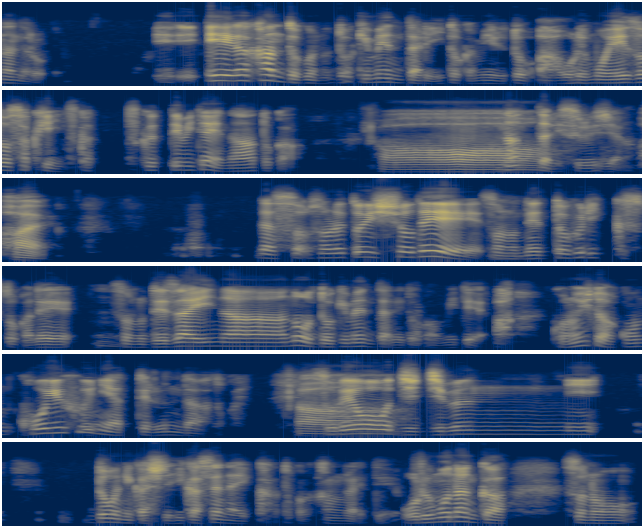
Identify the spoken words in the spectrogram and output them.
なんだろう、え映画監督のドキュメンタリーとか見ると、あ、俺も映像作品作ってみたいなとか。なったりするじゃん。はい。だそそれと一緒で、そのうんネットフリックスとかで、うんそのデザイナーのドキュメンタリーとかを見て、あこの人はこんこういう風にやってるんだとか、それをじ自分にどうにかして活かせないかとか考えて、俺もなんか、その、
